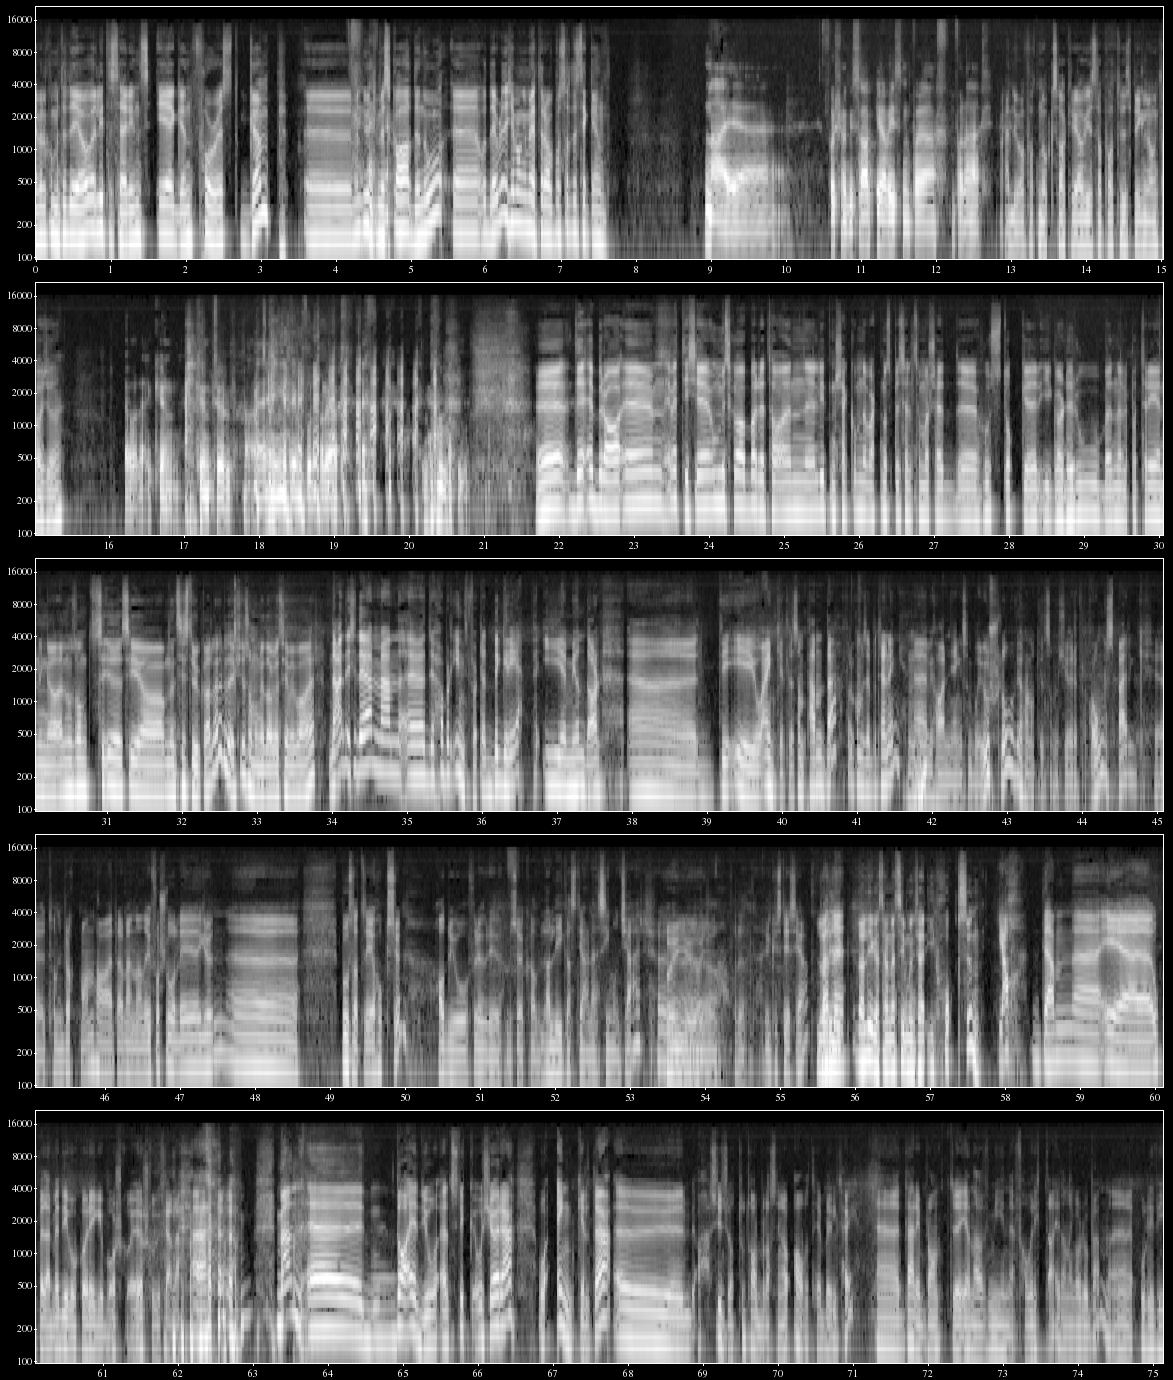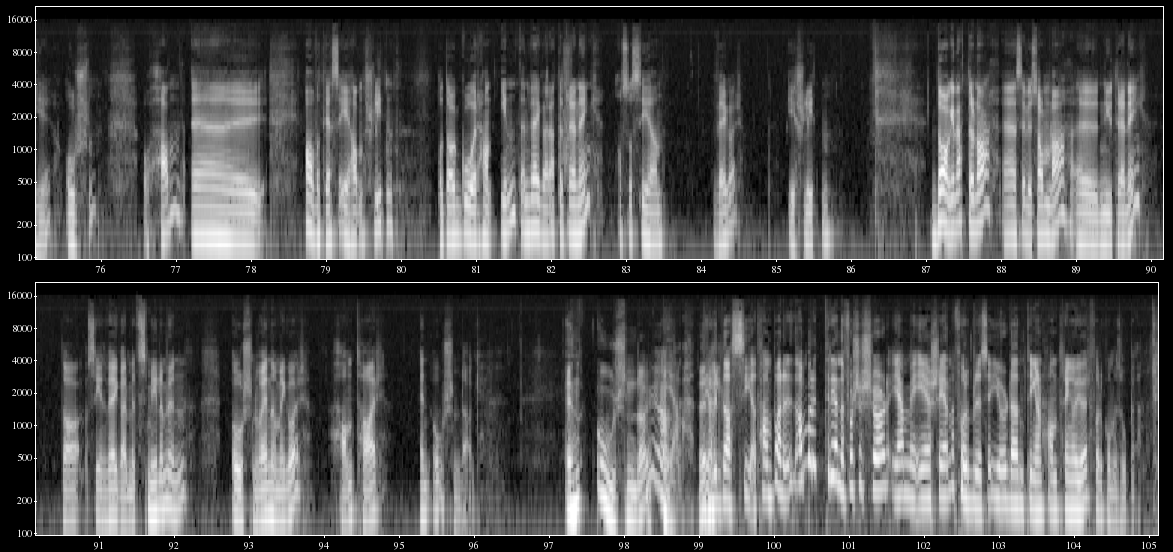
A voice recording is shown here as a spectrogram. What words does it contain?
velkommen til det òg. Eliteseriens egen Forest Gump. Eh, men ute med skade nå, eh, og det blir det ikke mange meter av på statistikken. Nei, jeg får ikke noen sak i avisen på det, på det her. Nei, Du har fått nok saker i avisa på at du springer langt, har du ikke det? Jo, det er kun, kun tull. Det har ingenting med fotball å gjøre. Eh, det er bra. Eh, jeg vet ikke om vi skal bare ta en eh, liten sjekk om det har vært noe spesielt som har skjedd hos dere i garderoben eller på treninga eller noe sånt siden den siste uka, eller? Det er jo ikke så mange dager siden vi var her. Nei, det er ikke det, men det har blitt innført et begrep i Mjøndalen. Eh, det er jo enkelte som pendler for å komme seg på trening. Eh, vi har en gjeng som bor i Oslo, vi har noen som kjører fra Kongsberg. Tony Brochmann har av en eller annen uforståelig grunn bosatt seg i Hokksund. Hadde jo for øvrig besøk av La Liga-stjerne Simon Kjær eh, Oi, oi. for et ukes tid siden. La, Li- eh, La Liga-stjerne Simon Kjær i Hokksund. ja, den eh, er oppe der med Divok og Rigge på Ørskog- Ørskogfjellet. Men eh, da er det jo et stykke å kjøre, og enkelte uh, syns jo at totalbelastninga av og til blir litt høy. Eh, Deriblant en av mine favoritter i denne garderoben, eh, Olivier Ocean. Og han eh, Av og til så er han sliten, og da går han inn til en Vegard etter trening, og så sier han Vegard, jeg er sliten. Dagen etter da, eh, så er vi samla, eh, ny trening. Da sier Vegard med et smil om munnen Ocean var innom i går. Han tar en Ocean-dag. En Ocean-dag, ja. Ja, det vil da si at han bare, han bare trener for seg sjøl hjemme i Skien. Forbereder seg, gjør de tingene han trenger å gjøre for å komme seg opp igjen.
